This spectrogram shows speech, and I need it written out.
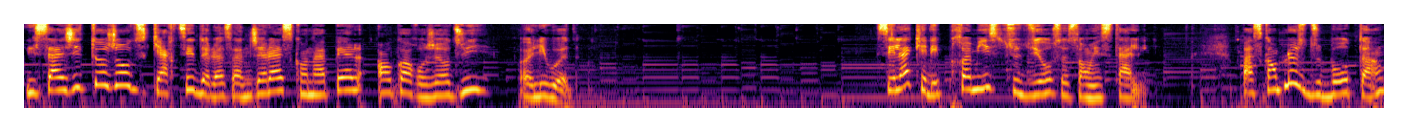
il s'agit toujours du quartier de Los Angeles qu'on appelle encore aujourd'hui Hollywood. C'est là que les premiers studios se sont installés. Parce qu'en plus du beau temps,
